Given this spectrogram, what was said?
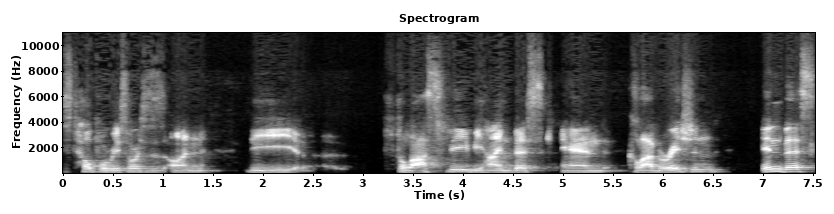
just helpful resources on the philosophy behind Bisq and collaboration in Bisq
